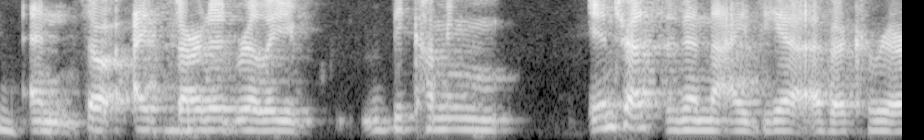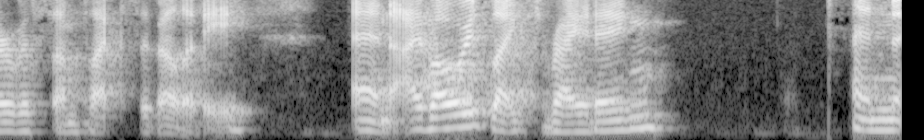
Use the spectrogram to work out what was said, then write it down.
Mm-hmm. And so I started really becoming interested in the idea of a career with some flexibility. And I've always liked writing and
